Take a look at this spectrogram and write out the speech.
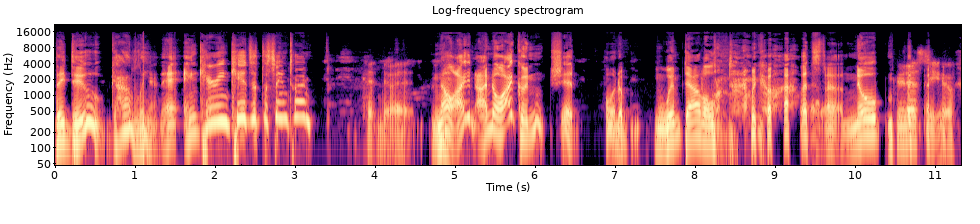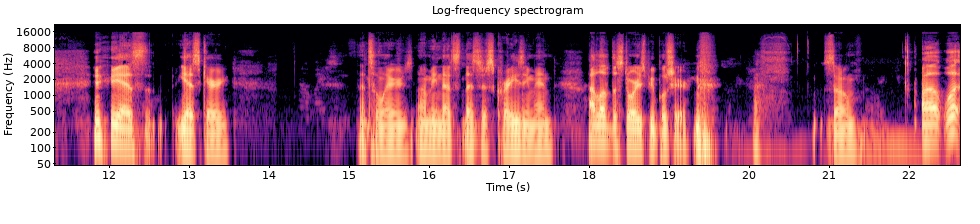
They do. Golly. A- And carrying kids at the same time? Couldn't do it. No, I I know I couldn't. Shit. I would have wimped out a long time ago. It's, uh, nope. Kudos to you. yes, yes, Carrie. That's hilarious. I mean, that's that's just crazy, man. I love the stories people share. so, uh, what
